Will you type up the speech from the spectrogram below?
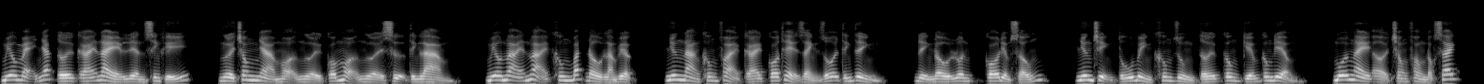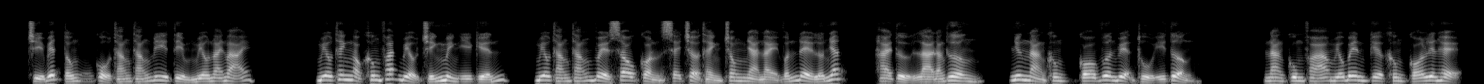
Miêu mẹ nhắc tới cái này liền sinh khí, người trong nhà mọi người có mọi người sự tình làm, miêu nại nại không bắt đầu làm việc, nhưng nàng không phải cái có thể rảnh rỗi tính tình, đỉnh đầu luôn có điểm sống, nhưng Trịnh Tú Bình không dùng tới công kiếm công điểm, mỗi ngày ở trong phòng đọc sách, chỉ biết tống cổ thắng thắng đi tìm miêu nãi nãi. Miêu Thanh Ngọc không phát biểu chính mình ý kiến, miêu thắng thắng về sau còn sẽ trở thành trong nhà này vấn đề lớn nhất, hai tử là đáng thương, nhưng nàng không có vươn viện thủ ý tưởng. Nàng cung phá miêu bên kia không có liên hệ.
